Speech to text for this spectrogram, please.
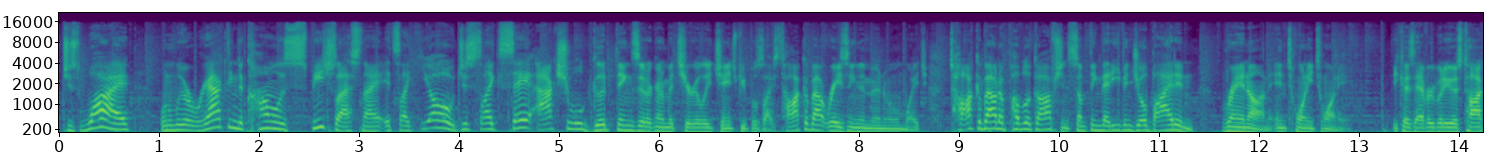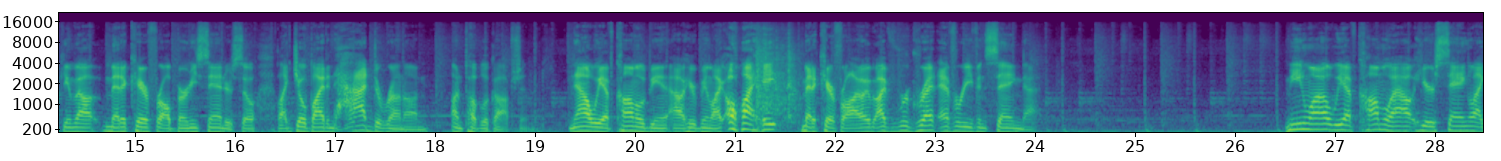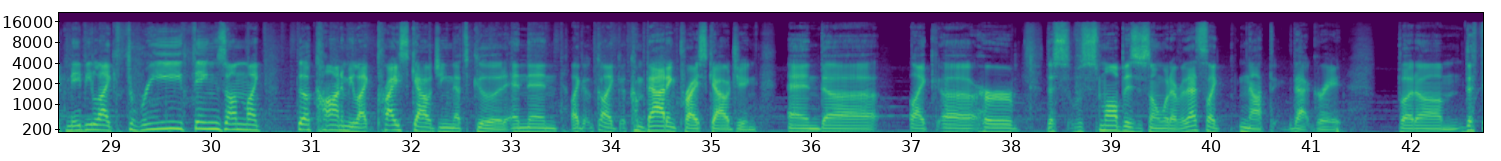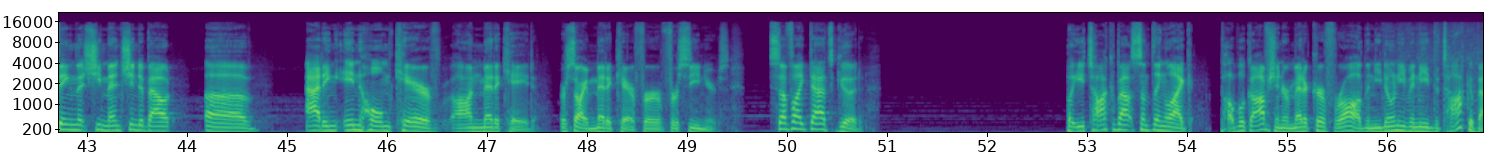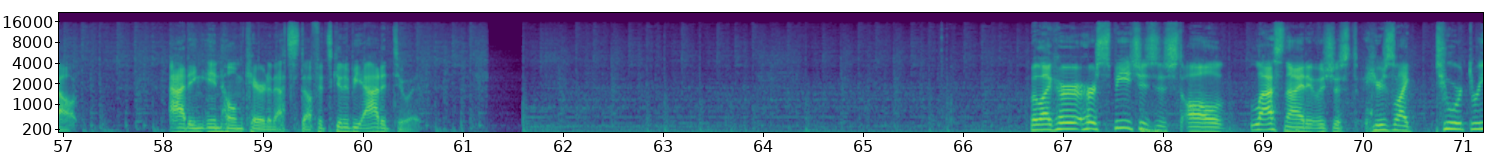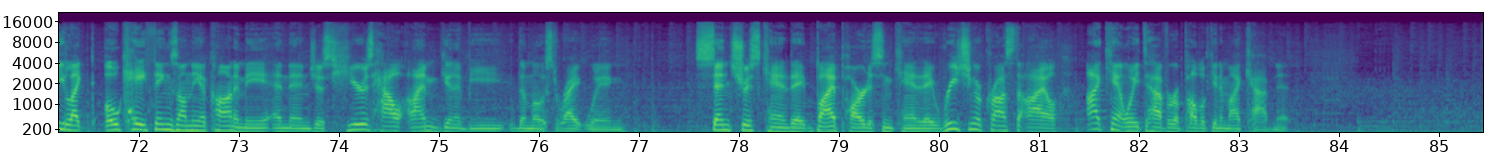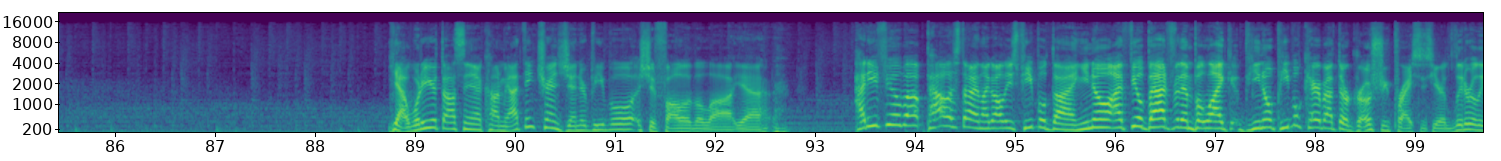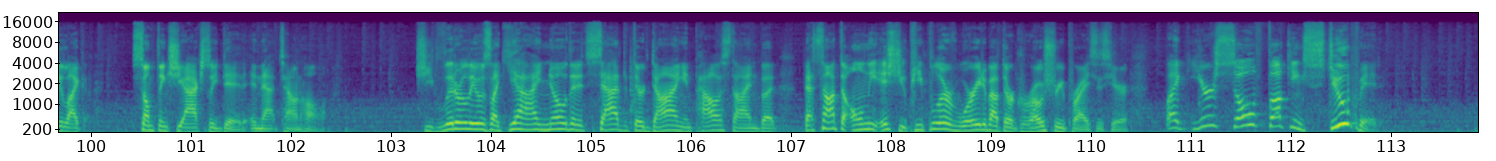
Which is why when we were reacting to Kamala's speech last night, it's like, yo, just like say actual good things that are going to materially change people's lives. Talk about raising the minimum wage. Talk about a public option, something that even Joe Biden ran on in 2020 because everybody was talking about Medicare for all Bernie Sanders. So like Joe Biden had to run on on public option. Now we have Kamala being out here being like, "Oh, I hate Medicare for all. I, I regret ever even saying that." Meanwhile, we have Kamala out here saying like maybe like three things on like the economy, like price gouging that's good, and then like like combating price gouging, and uh, like uh, her the small business on whatever. That's like not that great, but um, the thing that she mentioned about uh, adding in-home care on Medicaid or sorry Medicare for for seniors, stuff like that's good. But you talk about something like public option or Medicare for all, then you don't even need to talk about adding in-home care to that stuff. It's going to be added to it. But like her her speech is just all last night it was just here's like two or three like okay things on the economy and then just here's how I'm going to be the most right wing centrist candidate, bipartisan candidate, reaching across the aisle. I can't wait to have a Republican in my cabinet. Yeah, what are your thoughts on the economy? I think transgender people should follow the law. Yeah. How do you feel about Palestine? Like all these people dying. You know, I feel bad for them, but like, you know, people care about their grocery prices here. Literally, like something she actually did in that town hall. She literally was like, Yeah, I know that it's sad that they're dying in Palestine, but that's not the only issue. People are worried about their grocery prices here. Like, you're so fucking stupid.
